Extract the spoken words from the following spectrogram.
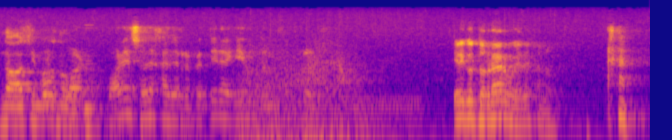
No, símbolos no. Por, por eso deja de repetir aquí entre nosotros. Quiere cotorrear, güey, déjalo.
